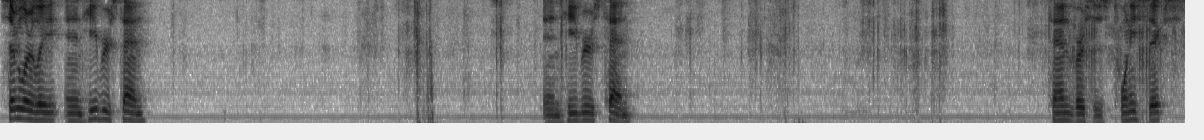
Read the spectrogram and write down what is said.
Similarly, in Hebrews 10, in Hebrews 10. Ten verses twenty six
